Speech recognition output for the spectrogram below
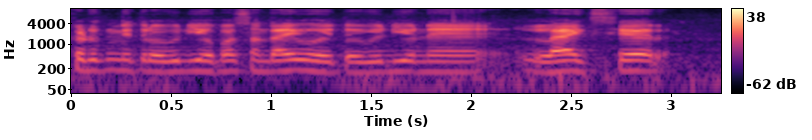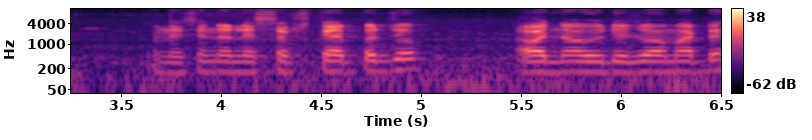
ખેડૂત મિત્રો વીડિયો પસંદ આવ્યો હોય તો વિડીયોને લાઇક શેર અને ચેનલને સબસ્ક્રાઈબ કરજો આવા જ નવા વીડિયો જોવા માટે.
